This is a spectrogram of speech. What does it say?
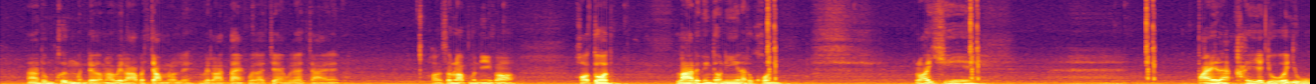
5ทุ่มครึ่งเหมือนเดิมนะเวลาประจำเราเลย เวลาแตกเวลาแจกเวลาจ่ายเลย สำหรับวันนี้ก็ขอตัวลาแต่เพียงเท่านี้นะทุกคนร้อยเคไปละ ใครจะอยู่ก็อยู่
